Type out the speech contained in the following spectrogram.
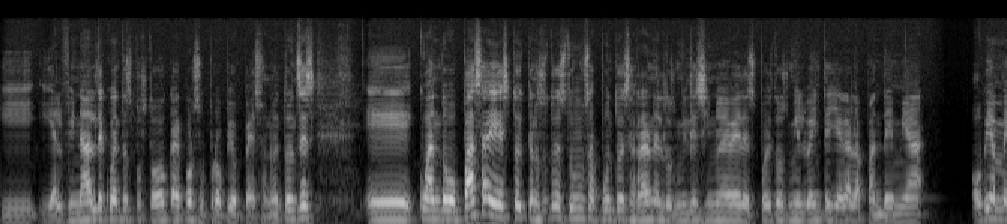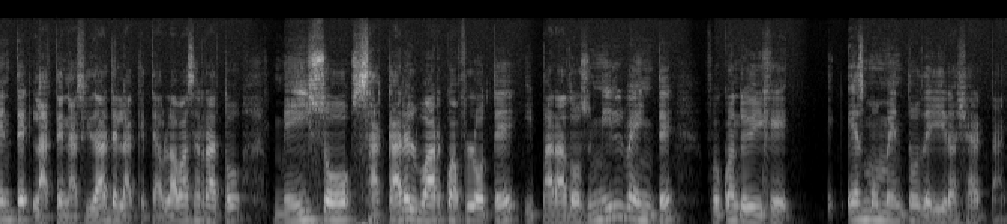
Y, al final de cuentas, pues todo cae por su propio peso, ¿no? Entonces, eh, cuando pasa esto y que nosotros estuvimos a punto de cerrar en el 2019, después 2020 llega la pandemia, obviamente la tenacidad de la que te hablaba hace rato me hizo sacar el barco a flote y para 2020 fue cuando dije, es momento de ir a Shark Tank.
